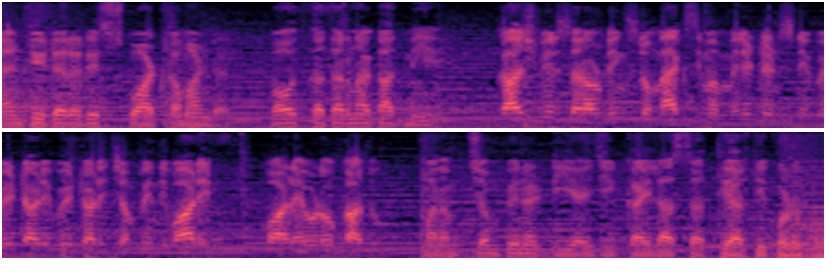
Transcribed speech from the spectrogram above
Anti terrorist squad commander. బహుత్ ఖతర్నాక్ ఆద్మీ. కాశ్మీర్ సరౌండింగ్స్లో మాక్సిమం మిలిటెంట్స్ని వేటాడి వేటాడి చంపింది వాడే. వాడెవడో కాదు. మనం చంపిన డిఐజీ కైలాస్ సత్యార్థి కొడుకు.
